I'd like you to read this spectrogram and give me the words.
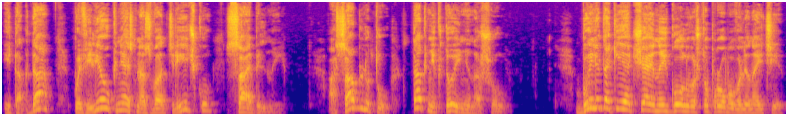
И тогда повелел князь назвать речку Сабельной. А саблю ту так никто и не нашел. Были такие отчаянные головы, что пробовали найти.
